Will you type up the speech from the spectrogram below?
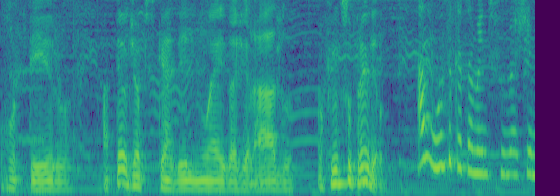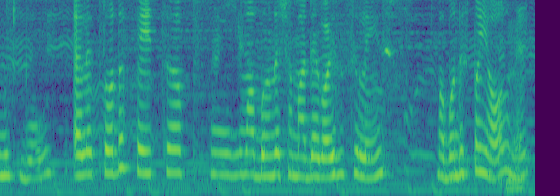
roteiro, até o jumpscare dele não é exagerado. É um filme que surpreendeu. A música também do filme eu achei muito boa. Ela é toda feita por uma banda chamada Heróis do Silêncio. Uma banda espanhola mesmo.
